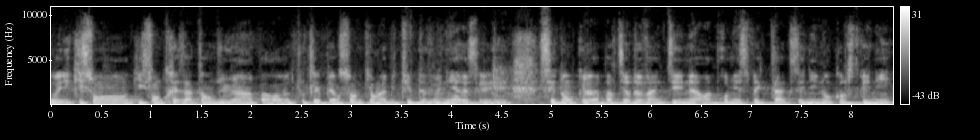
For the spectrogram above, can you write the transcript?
Oui, qui sont qui sont très attendus hein, par euh, toutes les personnes qui ont l'habitude de venir. Et c'est c'est donc euh, à partir de 21h un premier spectacle, c'est Nino Costrini.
